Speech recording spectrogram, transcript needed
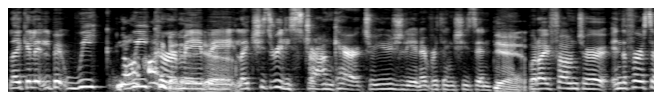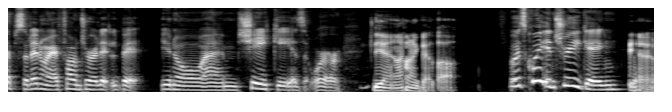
Like a little bit weak, no, weaker, maybe. It, yeah. Like she's a really strong character usually in everything she's in. Yeah. But I found her in the first episode anyway. I found her a little bit, you know, um, shaky as it were. Yeah, I kind of get that. But it's quite intriguing. Yeah.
